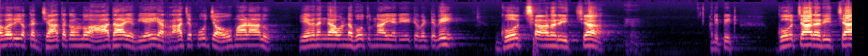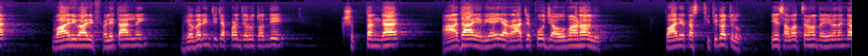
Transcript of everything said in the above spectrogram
ఎవరి యొక్క జాతకంలో ఆదాయ వ్యయ రాజపూజ అవమానాలు ఏ విధంగా ఉండబోతున్నాయి అనేటువంటివి గోచార రీత్యా రిపీట్ గోచార రీత్యా వారి వారి ఫలితాలని వివరించి చెప్పడం జరుగుతుంది. క్షుప్తంగా ఆదాయ వ్యయ రాజపూజ అవమానాలు వారి యొక్క స్థితిగతులు ఈ సంవత్సరంతో ఏ విధంగా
